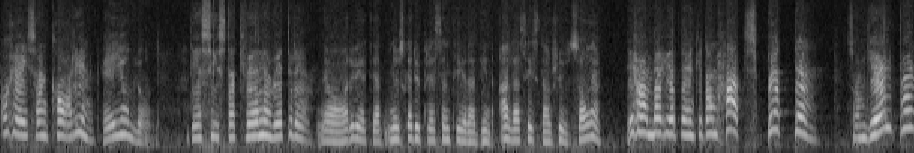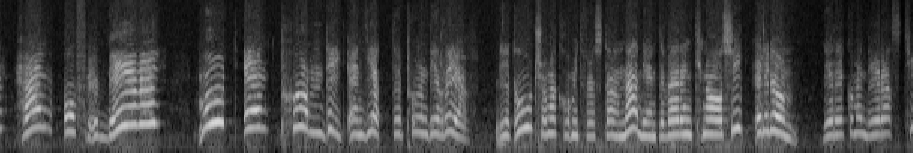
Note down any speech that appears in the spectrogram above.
och hejsan Karin. Hej John Blund. Det är sista kvällen, vet du det? Ja, det vet jag. Nu ska du presentera din allra sista avskedssaga. Det handlar helt enkelt om hackspetten som hjälper herr och fru Bever pundig, en jättepundig räv. Det är ett ord som har kommit för att stanna. Det är inte värre än knasig eller dum. Det rekommenderas till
